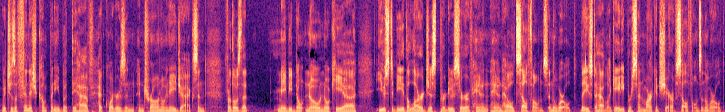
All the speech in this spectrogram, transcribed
which is a Finnish company, but they have headquarters in, in Toronto and Ajax. And for those that maybe don't know, Nokia used to be the largest producer of hand, handheld cell phones in the world. They used to have like 80% market share of cell phones in the world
